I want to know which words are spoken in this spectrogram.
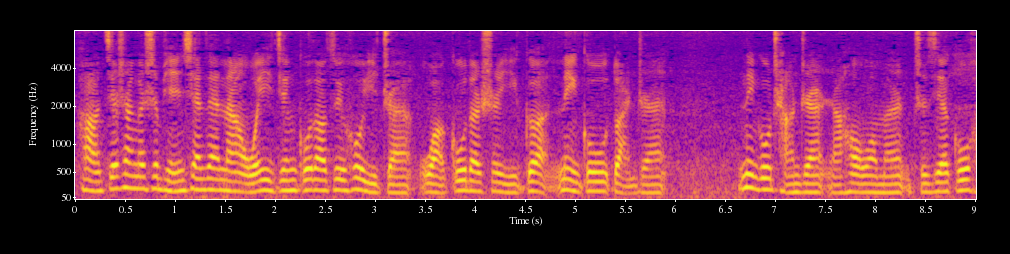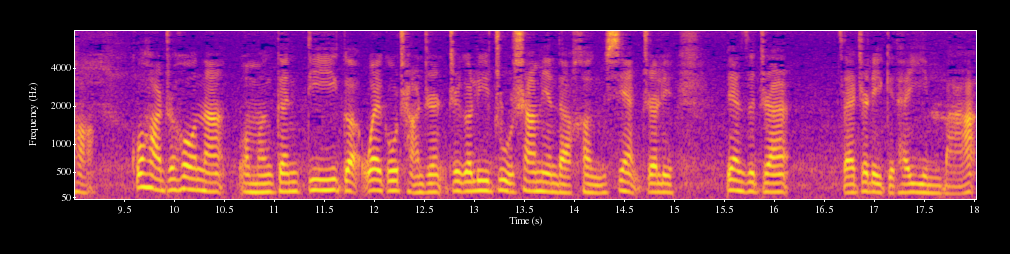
好，接上个视频。现在呢，我已经钩到最后一针，我钩的是一个内钩短针，内钩长针，然后我们直接钩好。钩好之后呢，我们跟第一个外钩长针这个立柱上面的横线这里，辫子针，在这里给它引拔。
